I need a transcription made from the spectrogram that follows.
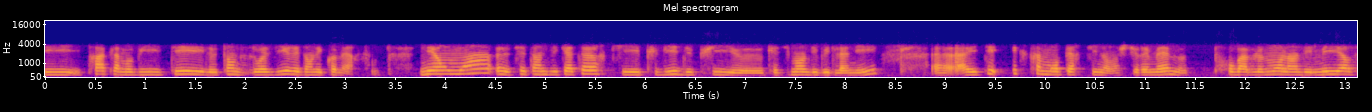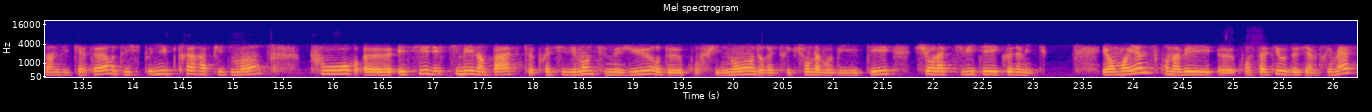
il traque la mobilité, le temps de loisir et dans les commerces. Néanmoins, euh, cet indicateur qui est publié depuis euh, quasiment le début de l'année euh, a été extrêmement pertinent. Je dirais même probablement l'un des meilleurs indicateurs disponibles très rapidement pour essayer d'estimer l'impact précisément de ces mesures de confinement, de restriction de la mobilité sur l'activité économique. Et en moyenne, ce qu'on avait euh, constaté au deuxième trimestre,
